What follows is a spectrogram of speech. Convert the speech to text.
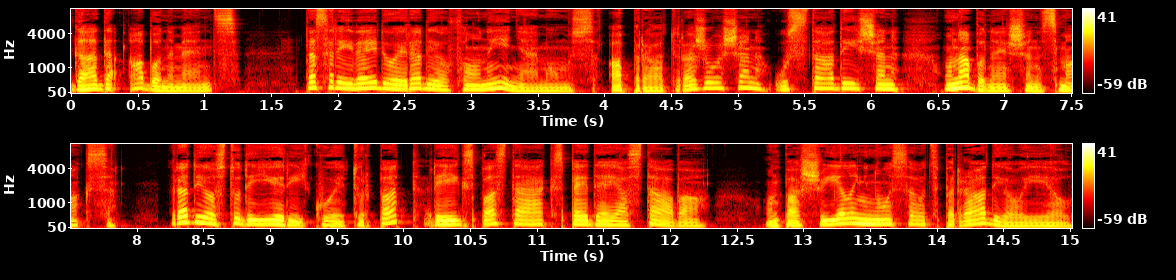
gada abonements. Tas arī veidoja radiofona ieņēmumus, aprātu ražošana, uzstādīšana un abonēšanas maksa. Radiostudiju ierīkoja turpat Rīgas pastēkas pēdējā stāvā, un pašu ieliņu nosauca par radio ielu.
